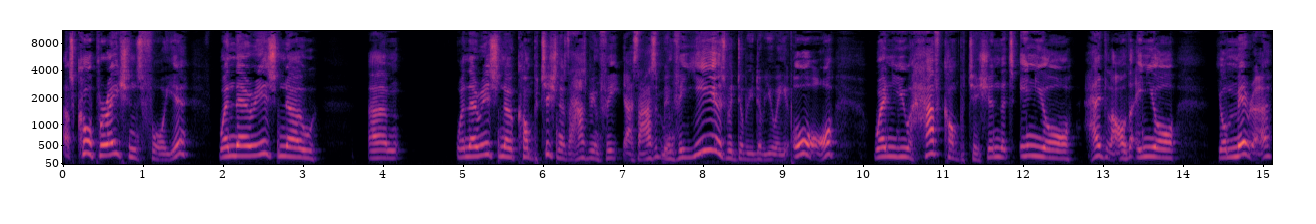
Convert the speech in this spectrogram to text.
That's corporations for you. When there is no um, when there is no competition, as there has been for, as there hasn't been for years with WWE, or when you have competition that's in your headline or in your your mirror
